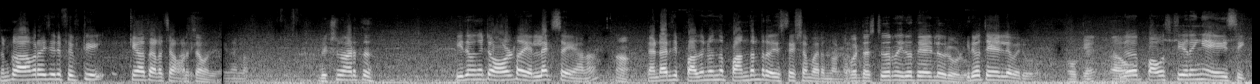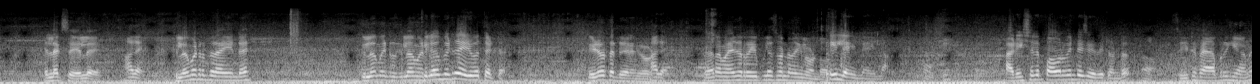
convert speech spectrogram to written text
നമുക്ക് ആവറേജ് ഒരു ഫിഫ്റ്റിക്കകത്ത് അടച്ചാൽ അടച്ചാൽ മതി. വിഷ്ണു അടുത്ത്? ഇത് വന്നിട്ട് ഓൾട്ടോ എൽ എക്സ് ഐ ആണ്. രണ്ടായിരത്തി പതിനൊന്ന് പന്ത്രണ്ട് രജിസ്ട്രേഷൻ വരുന്നുണ്ട്. അപ്പോൾ ടെസ്റ്റ് വരുന്ന ഇരുപത്തി ഏഴിൽ വരുള്ളൂ. ഇരുപത്തേഴിൽ വരുള്ളൂ. ഓക്കെ. ഇത് power steering A C L X I അല്ലേ? അതെ. കിലോമീറ്റർ എത്ര അതിന്റെ കിലോമീറ്റർ കിലോമീറ്റർ കിലോമീറ്റർ എഴുപത്തെട്ട്. എഴുപത്തെട്ടായിരം രൂപ. അതെ. വേറെ മേജർ റീപ്ലേസ്മെന്റ് എന്തെങ്കിലും ഉണ്ടോ? ഇല്ല ഇല്ല ഇല്ല. ഓക്കെ. അഡീഷണൽ പവർ വിൻഡോ ചെയ്തിട്ടുണ്ട്. സീറ്റ് ഫാബ്രിക് ആണ്.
